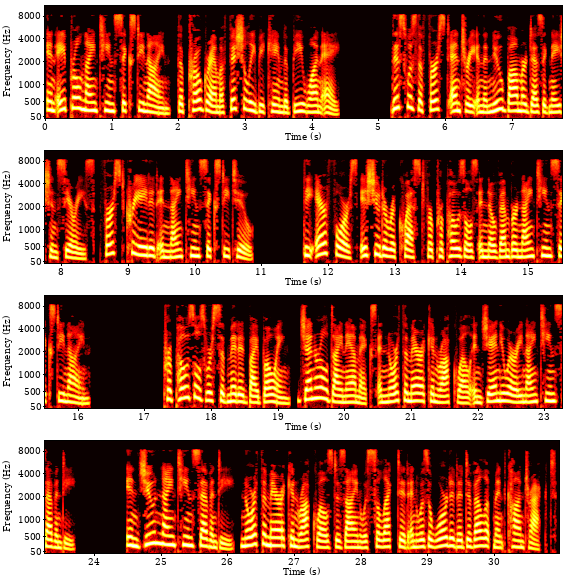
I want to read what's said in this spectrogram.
In April 1969, the program officially became the B-1A. This was the first entry in the new bomber designation series, first created in 1962. The Air Force issued a request for proposals in November 1969. Proposals were submitted by Boeing, General Dynamics and North American Rockwell in January 1970. In June 1970, North American Rockwell's design was selected and was awarded a development contract.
